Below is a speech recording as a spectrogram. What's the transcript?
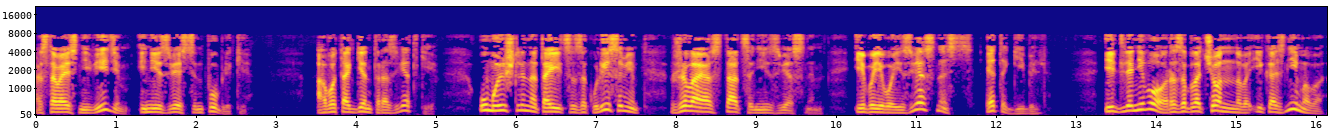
оставаясь невидим и неизвестен публике? А вот агент разведки умышленно таится за кулисами, желая остаться неизвестным, ибо его известность — это гибель. И для него, разоблаченного и казнимого,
